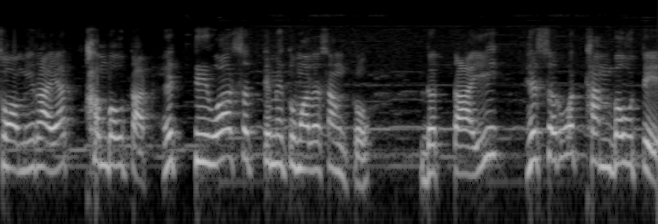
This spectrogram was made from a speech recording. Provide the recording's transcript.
स्वामी रायात थांबवतात. हे तेव्हा सत्य मी तुम्हाला सांगतो. दत्ताई हे सर्व थांबवते.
